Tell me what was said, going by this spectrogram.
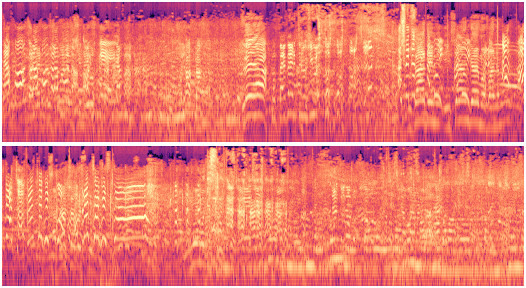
La foto, la foto, la foto. Ok, la foto. Lea! Non fai perdere un cibo. Aspetta, aspetta, Scusatemi, lui, i sangue mi fanno male. Abbraccia, abbraccia quest'uomo, Abbraccia abbraccia questo. Un uomo distrutto. Quando c'è stato un incendio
